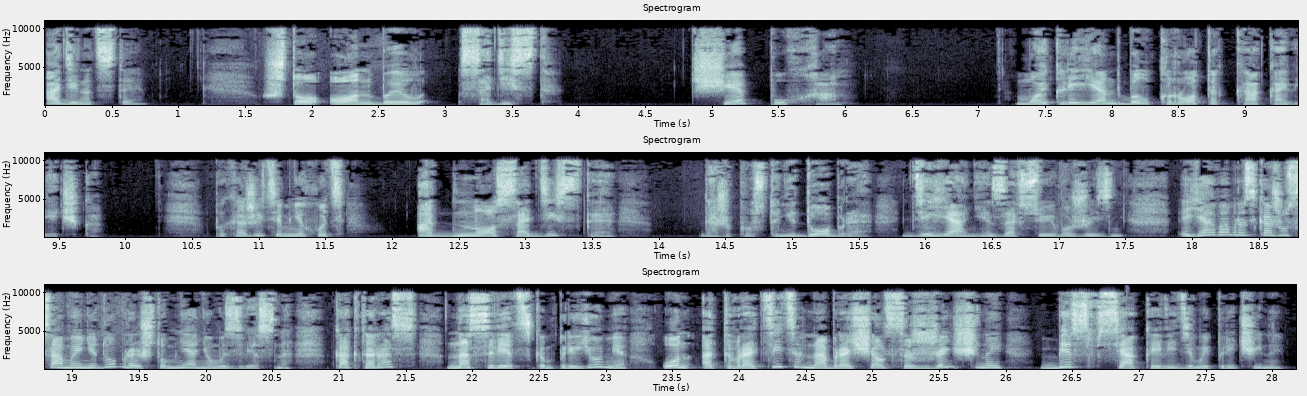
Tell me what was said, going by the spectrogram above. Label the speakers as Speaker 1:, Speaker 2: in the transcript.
Speaker 1: Одиннадцатое. Что он был садист. Чепуха. Мой клиент был кроток, как овечка. Покажите мне хоть одно садистское, даже просто недоброе деяние за всю его жизнь. Я вам расскажу самое недоброе, что мне о нем известно. Как-то раз на светском приеме он отвратительно обращался с женщиной без всякой видимой причины.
